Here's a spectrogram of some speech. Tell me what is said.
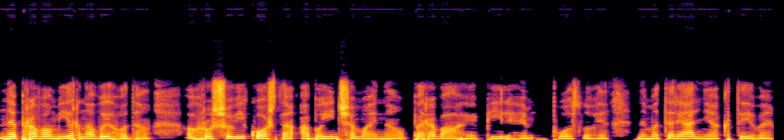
Неправомірна вигода, грошові кошти або інше майно, переваги, пільги, послуги, нематеріальні активи,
